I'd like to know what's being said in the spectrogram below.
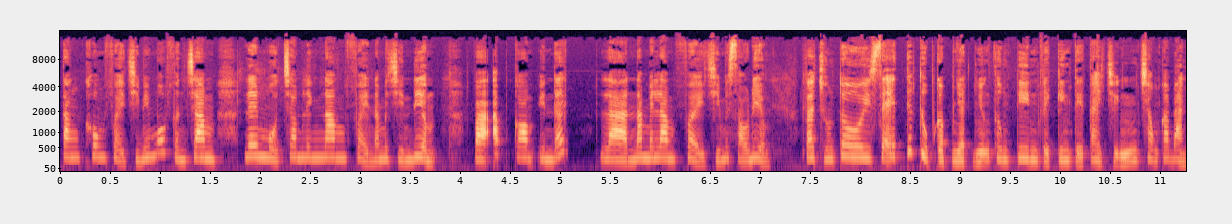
tăng 0,91% lên 105,59 điểm và Upcom Index là 55,96 điểm. Và chúng tôi sẽ tiếp tục cập nhật những thông tin về kinh tế tài chính trong các bản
